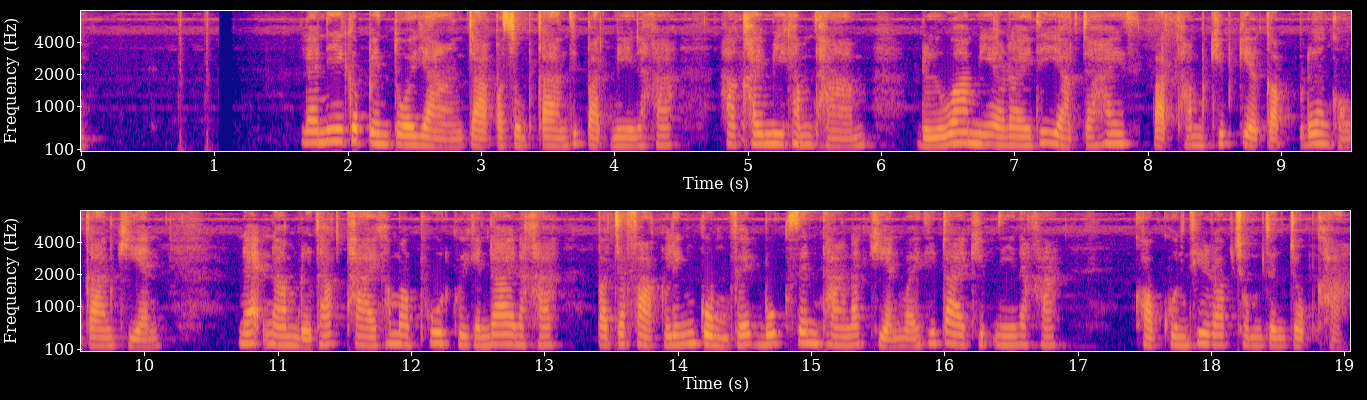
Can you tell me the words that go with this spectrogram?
และนี่ก็เป็นตัวอย่างจากประสบการณ์ที่ปัดมีนะคะ หากใครมีคำถาม หรือว่ามีอะไรที่อยากจะให้ปัดทำคลิปเกี่ยวกับเรื่องของการเขียน แนะนำหรือทักทายเข้ามาพูดคุยกันได้นะคะ ปัดจะฝากลิงก์กลุ่ม Facebook เส้นทางนักเขียนไว้ที่ใต้คลิปนี้นะคะ ขอบคุณที่รับชมจนจบค่ะ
